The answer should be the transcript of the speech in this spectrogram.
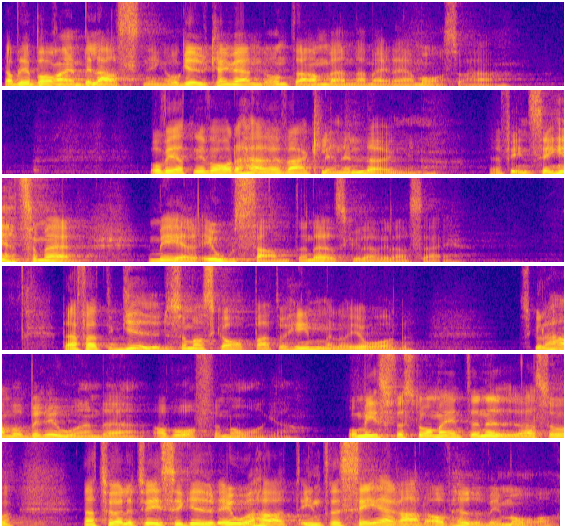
jag blir bara en belastning och Gud kan ju ändå inte använda mig när jag mår så här. Och vet ni vad, det här är verkligen en lögn. Det finns inget som är mer osant än det skulle jag vilja säga. Därför att Gud som har skapat och himmel och jord, skulle han vara beroende av vår förmåga? Och missförstå mig inte nu, alltså, naturligtvis är Gud oerhört intresserad av hur vi mår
